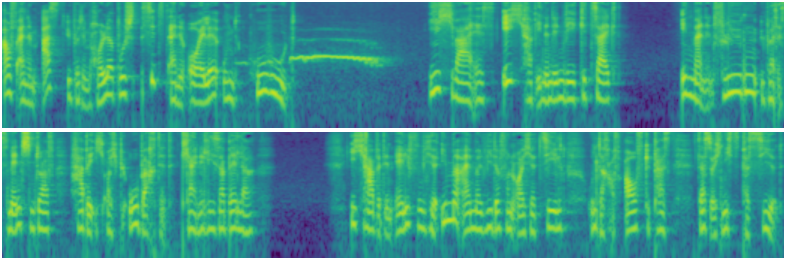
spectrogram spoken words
Auf einem Ast über dem Hollerbusch sitzt eine Eule und huhut. Ich war es, ich habe ihnen den Weg gezeigt. In meinen Flügen über das Menschendorf habe ich euch beobachtet, kleine Lisabella. Ich habe den Elfen hier immer einmal wieder von euch erzählt und darauf aufgepasst, dass euch nichts passiert.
